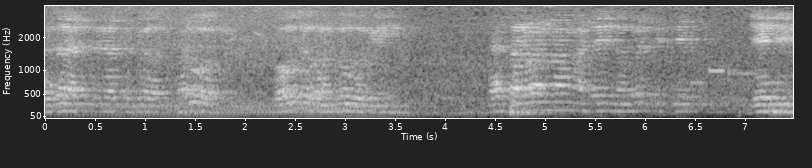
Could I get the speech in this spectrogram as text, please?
हजर असलेल्या सगळं सर्व बौद्ध बंधू भगिनी या सर्वांना माझे नम्र चित्ते. जय भीम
